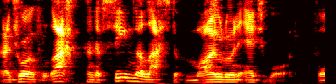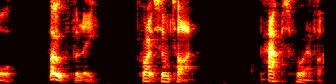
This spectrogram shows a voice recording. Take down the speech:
and to have la- and have seen the last of Mylan Edgewood for, hopefully, quite some time, perhaps forever.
